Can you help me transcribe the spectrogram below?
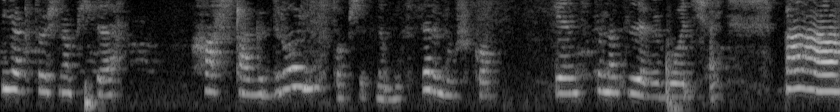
I jak ktoś napisze hashtag droid, to przypnę mu serduszko. Więc to na tyle by było dzisiaj. Pa!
